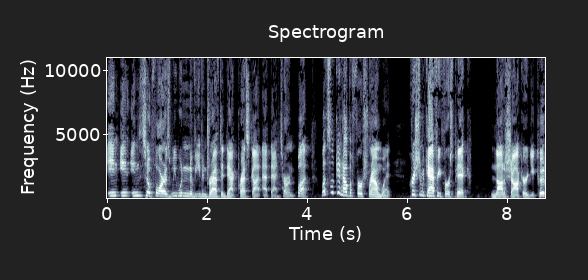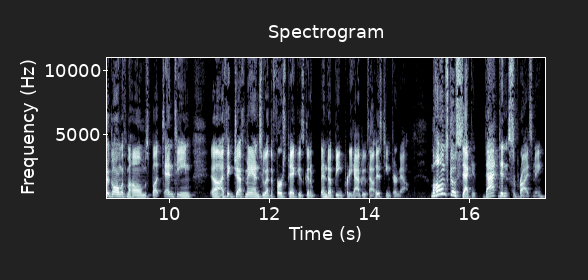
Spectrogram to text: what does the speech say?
In, in insofar as we wouldn't have even drafted Dak Prescott at that turn. But let's look at how the first round went. Christian McCaffrey, first pick, not a shocker. You could have gone with Mahomes, but 10 team. Uh, I think Jeff Mans, who had the first pick, is going to end up being pretty happy with how his team turned out. Mahomes goes second. That didn't surprise me.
